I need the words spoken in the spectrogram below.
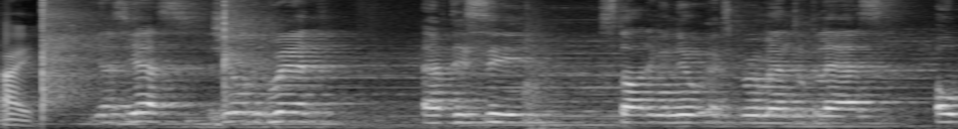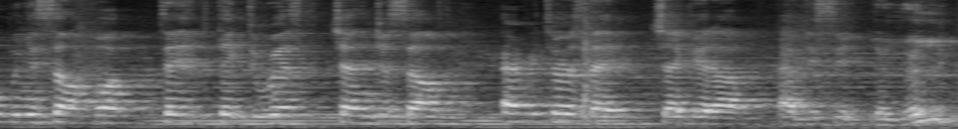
Aí. Yes, yes, Gil the Grid, FDC, starting a new experimental class. Open yourself up, take, take the risk, challenge yourself. Every Thursday, check it out, FDC. Yeah, yeah.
